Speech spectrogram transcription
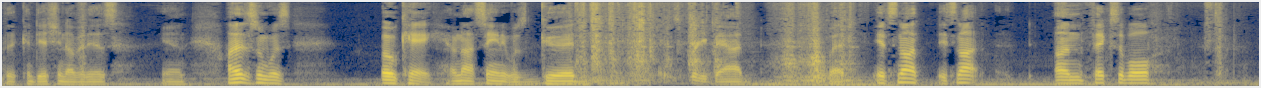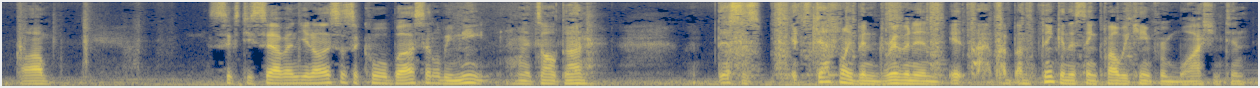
the condition of it is. And this one was okay. I'm not saying it was good. It's pretty bad, but it's not. It's not unfixable. Um, 67. You know, this is a cool bus. It'll be neat when it's all done. This is. It's definitely been driven in. It. I, I'm thinking this thing probably came from Washington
